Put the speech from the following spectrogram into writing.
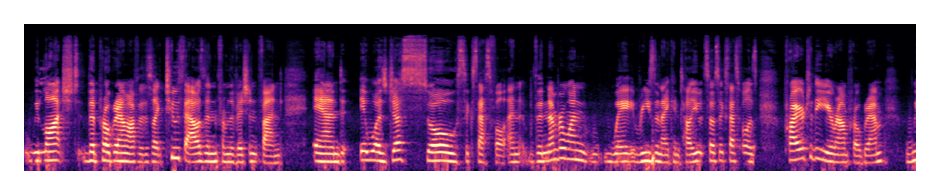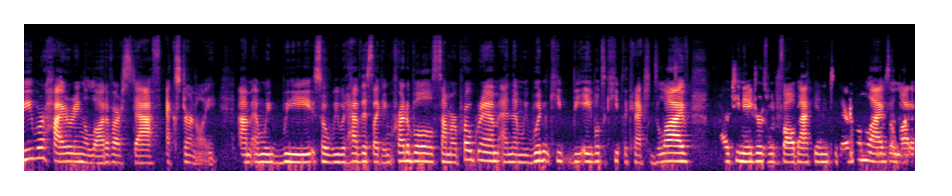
we launched the program off of this like 2000 from the Vision Fund, and it was just so successful. And the number one way reason I can tell you it's so successful is prior to the year-round program, we were hiring a lot of our staff externally, um, and we we so we would have this like incredible summer program, and then we wouldn't keep be able to keep the connections alive our teenagers would fall back into their home lives, a lot of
